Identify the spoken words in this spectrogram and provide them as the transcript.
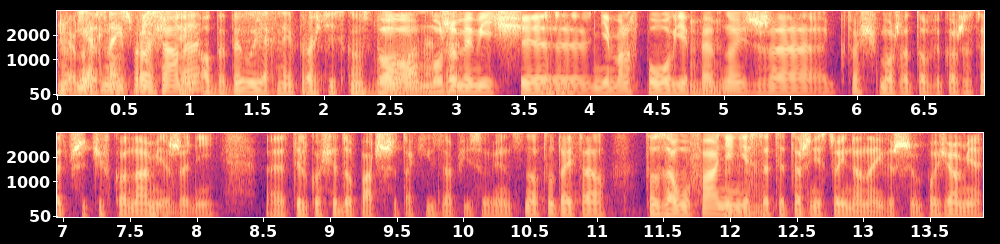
No, jak, jak najprościej, spisane, oby były jak najprościej skonstruowane. Bo możemy tak. mieć y, mhm. niemal w połowie mhm. pewność, że ktoś może to wykorzystać przeciwko nam, mhm. jeżeli e, tylko się dopatrzy takich zapisów. Więc no tutaj to, to zaufanie mhm. niestety też nie stoi na najwyższym poziomie,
